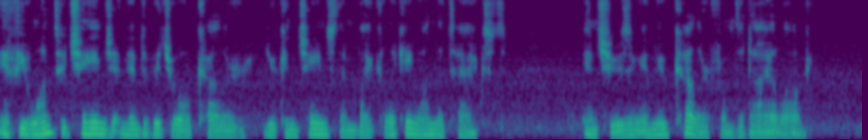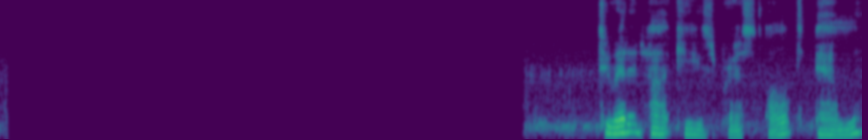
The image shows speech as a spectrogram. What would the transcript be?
If you want to change an individual color, you can change them by clicking on the text and choosing a new color from the dialog. To edit hotkeys, press Alt-M,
